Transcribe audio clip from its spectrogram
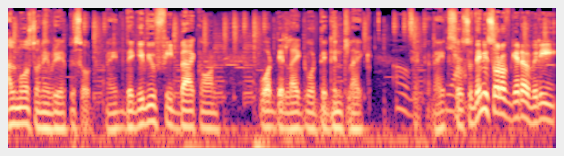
almost on every episode, right? They give you feedback on what they liked, what they didn't like, Oh, etc. Right? So yeah. so then you sort of get a very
